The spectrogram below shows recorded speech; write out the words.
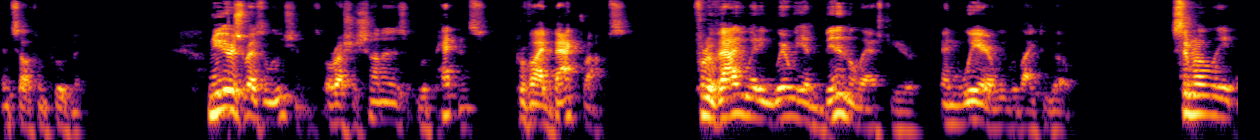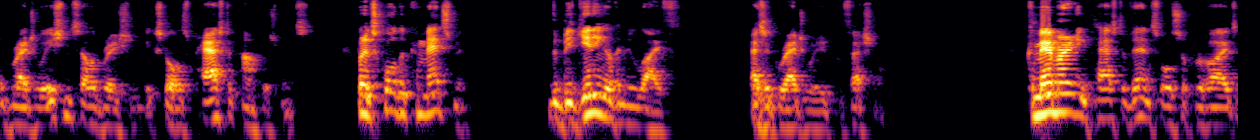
and self-improvement. New Year's resolutions or Rosh Hashanah's repentance provide backdrops for evaluating where we have been in the last year and where we would like to go. Similarly, a graduation celebration extols past accomplishments, but it's called a commencement, the beginning of a new life as a graduated professional. Commemorating past events also provides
